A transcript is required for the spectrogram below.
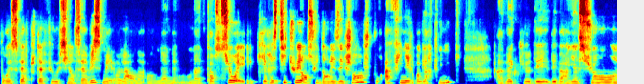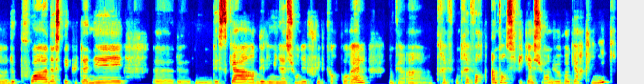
pourrait se faire tout à fait aussi en service, mais là, on a, on a, on intention et qui est restituée ensuite dans les échanges pour affiner le regard clinique avec des, variations de poids, d'aspect cutané, d'escarres, d'élimination des fluides corporels, donc une très forte intensification du regard clinique.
